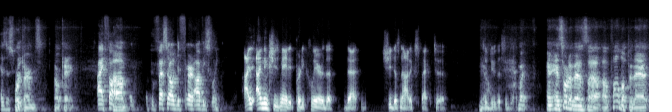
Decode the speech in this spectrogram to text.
as a speaker. Four terms. Okay. I thought um, professor. I'll defer, obviously. I, I think she's made it pretty clear that that she does not expect to yeah. to do this again. But and, and sort of as a, a follow up to that,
